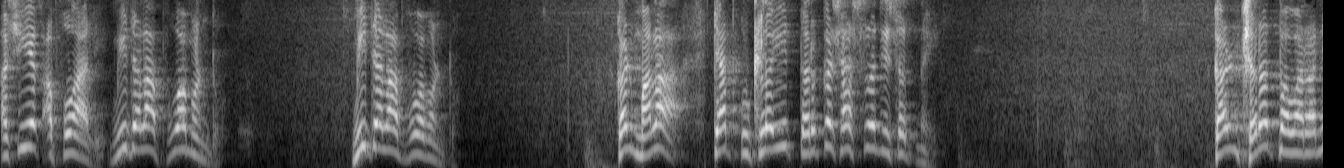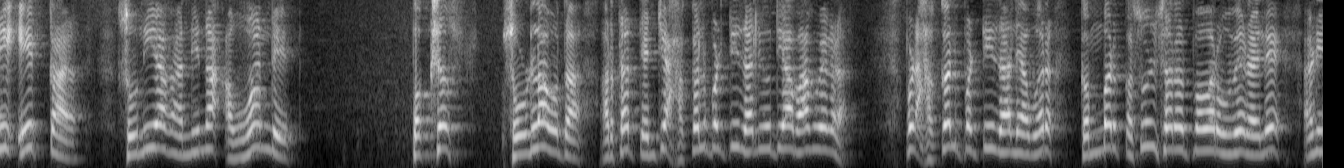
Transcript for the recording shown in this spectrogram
अशी एक अफवा आली. मी त्याला अफवा म्हणतो. मी त्याला अफवा म्हणतो. कारण मला त्यात कुठलंही तर्कशास्त्र दिसत नाही. कारण शरद पवारांनी एक काळ सोनिया गांधींना आव्हान देत पक्ष सोडला होता. अर्थात त्यांची हकलपट्टी झाली होती हा भाग वेगळा. पण हकलपट्टी झाल्यावर कंबर कसून शरद पवार उभे राहिले आणि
